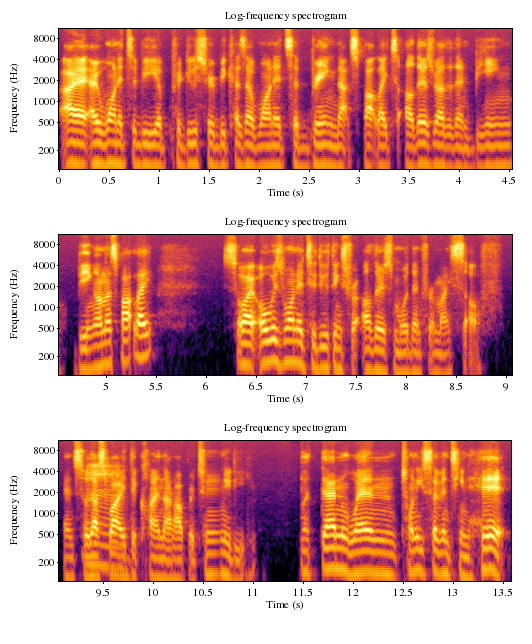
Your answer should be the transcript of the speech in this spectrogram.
I, I wanted to be a producer because I wanted to bring that spotlight to others rather than being being on the spotlight. So I always wanted to do things for others more than for myself. And so mm. that's why I mm. declined that opportunity. But then when 2017 hit,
